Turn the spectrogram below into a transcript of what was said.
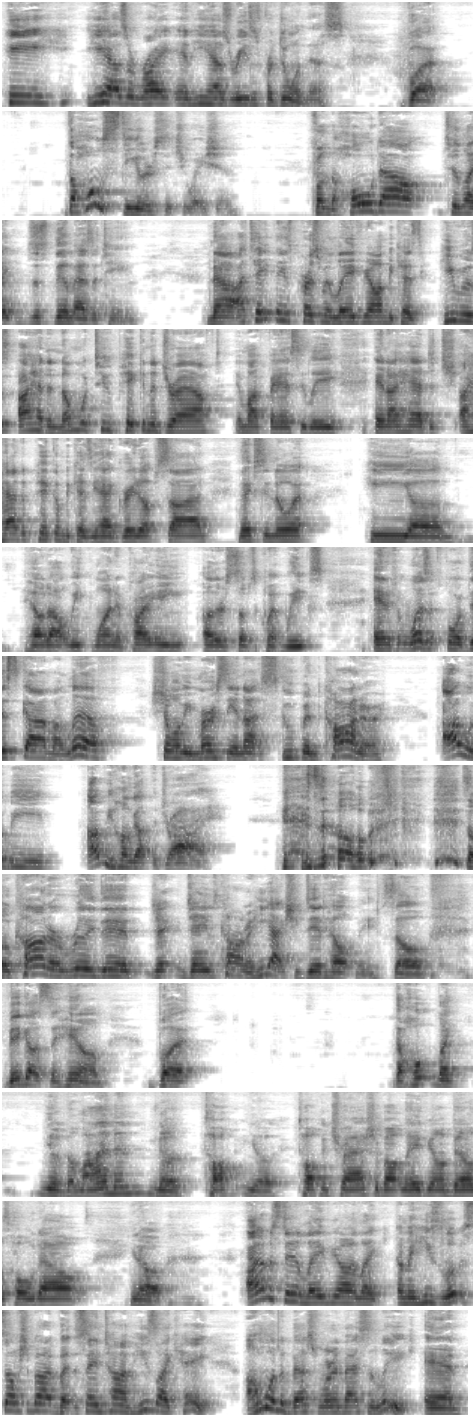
he he has a right and he has reasons for doing this. But the whole Steelers situation, from the holdout to like just them as a team. Now I take things personally with Le'Veon because he was I had the number two pick in the draft in my fantasy league, and I had to I had to pick him because he had great upside. Next thing you know it, he um, held out week one and probably any other subsequent weeks. And if it wasn't for this guy on my left showing me mercy and not scooping Conner, I would be I'd be hung out to dry. so so Conner really did J- James Conner. He actually did help me. So big ups to him. But the whole like you know the lineman, you know talk you know talking trash about Le'Veon Bell's holdout. You know, I understand Le'Veon. Like I mean, he's a little bit selfish about it, but at the same time, he's like, hey, I'm one of the best running backs in the league, and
